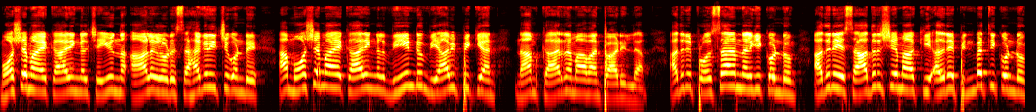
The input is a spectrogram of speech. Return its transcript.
മോശമായ കാര്യങ്ങൾ ചെയ്യുന്ന ആളുകളോട് സഹകരിച്ചുകൊണ്ട് ആ മോശമായ കാര്യങ്ങൾ വീണ്ടും വ്യാപിപ്പിക്കാൻ നാം കാരണമാവാൻ പാടില്ല. അതിന് പ്രോത്സാഹനം നൽകിക്കൊണ്ടും അതിനെ സാദൃശ്യമാക്കി അതിനെ പിൻപറ്റിക്കൊണ്ടും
